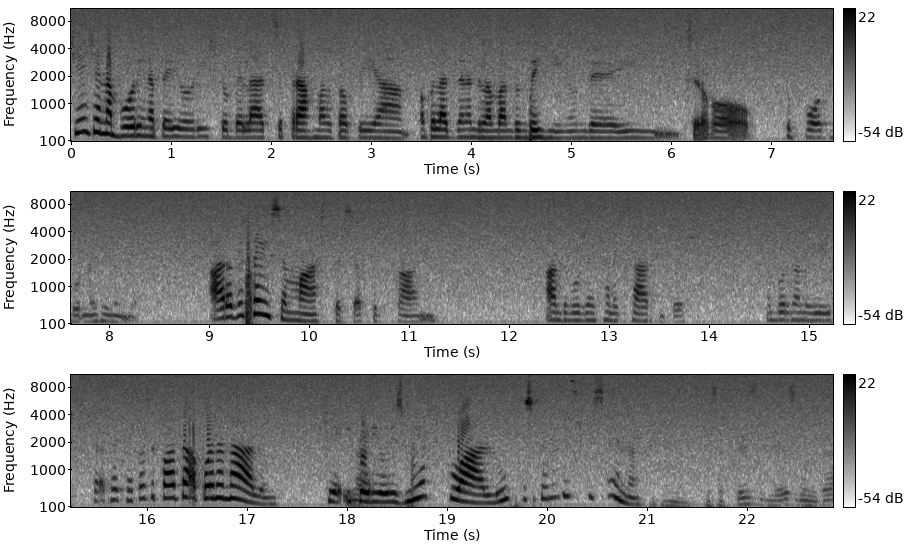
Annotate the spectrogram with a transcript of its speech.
και για να μπορεί να περιορίσει τον πελάτη σε πράγματα τα οποία ο πελάτης δεν αντιλαμβάνεται ότι δεν γίνονται ή ξέρω εγώ το πώς μπορεί να γίνονται. Άρα δεν θα είσαι master σε αυτό που κάνεις, αν δεν μπορείς να είσαι ανεξάρτητος, να μπορείς να μιλήσεις. Θα, θα εξαρτάσαι πάντα από έναν άλλον. Και οι ναι. περιορισμοί αυτού του άλλου θα σε περιορίσουν και εσένα. Mm. Και σε αυτές τις δουλειές γενικά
